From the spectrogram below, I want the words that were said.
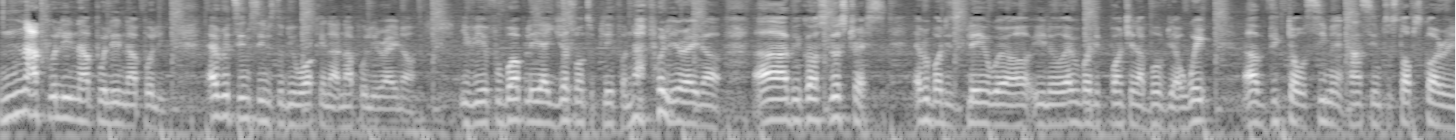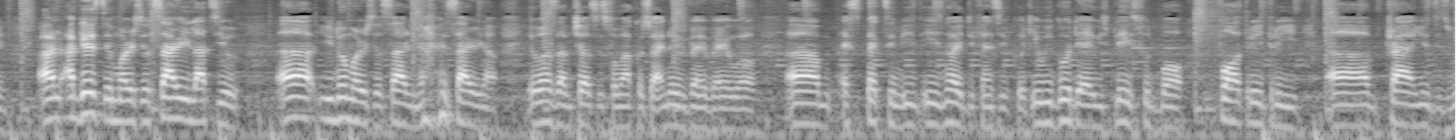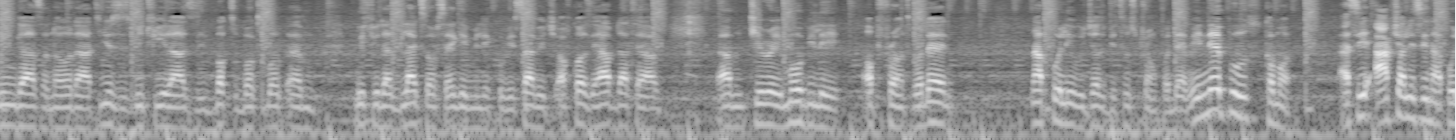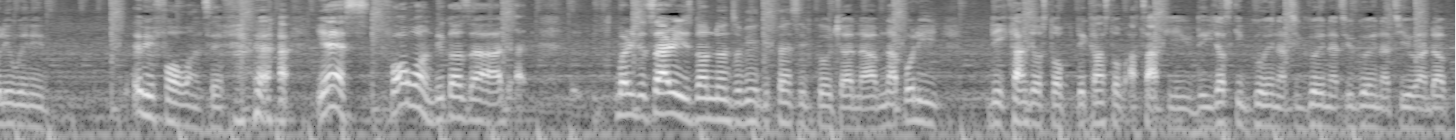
Napoli, Napoli, Napoli. Every team seems to be working at Napoli right now. If you're a football player, you just want to play for Napoli right now uh, because no stress. Everybody's playing well, you know, everybody punching above their weight. Uh, Victor Osimhen can't seem to stop scoring. And against the Mauricio Sarri Lazio, uh, you know Mauricio Sarri now. Sarri now. He was um, Chelsea's former coach, so I know him very, very well. Um, expect him. He, he's not a defensive coach. He will go there. He will play his football 4-3-3. Uh, try and use his wingers and all that. Use his midfielders, his box-to-box um, midfielders, likes of Sergei Milinkovic. Of course, they have that um, um, Immobile up front, but then Napoli will just be too strong for them. In Naples, come on. I see actually see Napoli winning maybe 4 1 safe. yes, 4 1 because uh, Mauricio Sarri is not known to be a defensive coach, and um, Napoli they can't just stop. They can't stop attacking you. They just keep going at you, going at you, going at you, and um,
